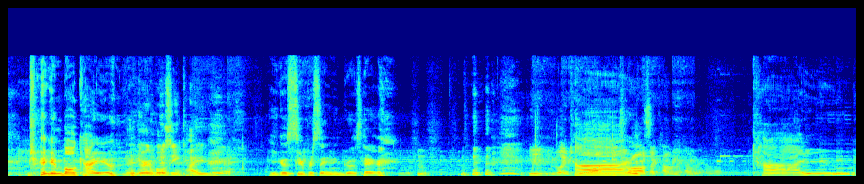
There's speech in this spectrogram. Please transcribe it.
Dragon Ball Caillou. Yeah, Dragon Ball Z Caillou. He goes Super Saiyan and grows hair. he, he like draw, Kai. he draws a Kamehameha. Caillou.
